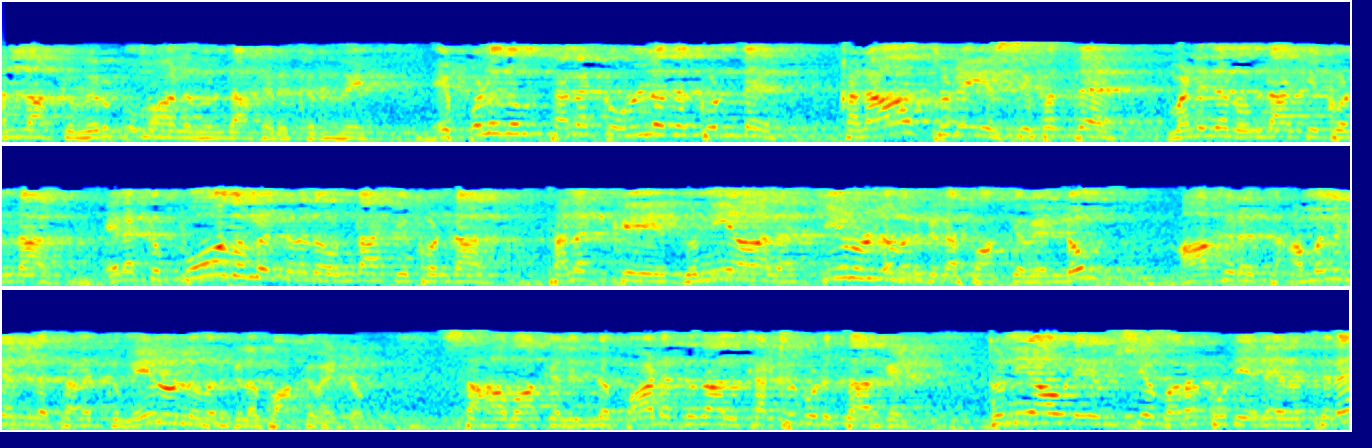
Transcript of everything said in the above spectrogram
அல்லாக்கு விருப்பமானது உண்டாக இருக்கிறது. எப்பொழுதும் தனக்கு உள்ளதை கொண்டு கனாத்துடைய சிபத்தை மனிதன் உண்டாக்கி கொண்டால் எனக்கு போதும் என்றதை உண்டாக்கி கொண்டால் தனக்கு துனியால கீழுள்ளவர்களை பார்க்க வேண்டும். ஆகிரத் அமல்கள்ல தனக்கு மேலுள்ளவர்களை பார்க்க வேண்டும். சஹாபாக்கள் இந்த பாடத்தை தான் கற்றுக் கொடுத்தார்கள். துனியாவுடைய விஷயம் வரக்கூடிய நேரத்தில்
